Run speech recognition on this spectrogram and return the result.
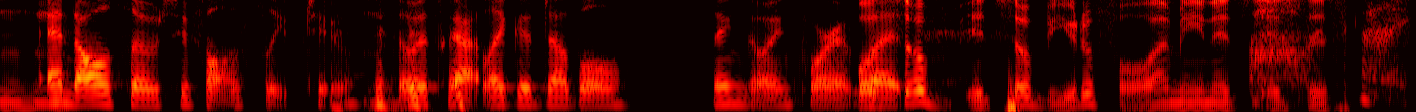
Mhm. and also to fall asleep to. So it's got like a double thing going for it. well, but it's so it's so beautiful. I mean, it's it's Oh, this nice.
